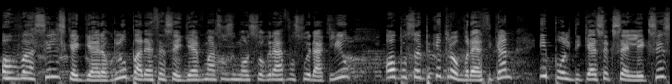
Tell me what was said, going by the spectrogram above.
Ο Βασίλης Κεγκέρογλου παρέθεσε γεύμα στους δημοσιογράφους του Ηρακλείου, όπως στο επίκεντρο βρέθηκαν οι πολιτικές εξελίξεις,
